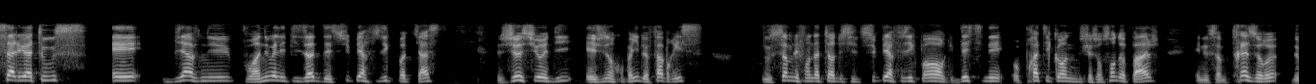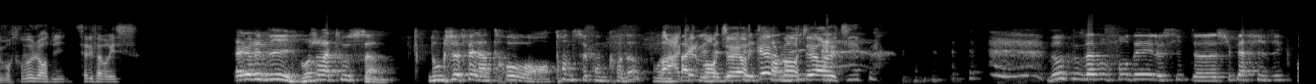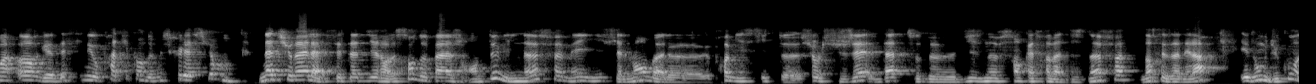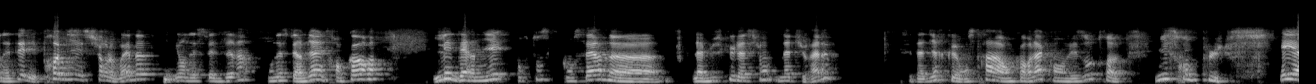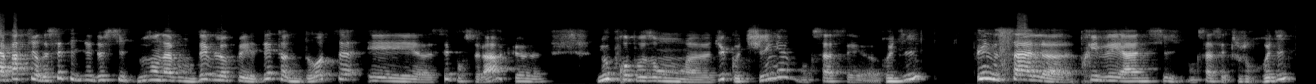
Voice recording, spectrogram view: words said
Salut à tous et bienvenue pour un nouvel épisode des Super Physique Podcast. Je suis Rudy et je suis en compagnie de Fabrice. Nous sommes les fondateurs du site superphysique.org destiné aux pratiquants de musculation sans dopage et nous sommes très heureux de vous retrouver aujourd'hui. Salut Fabrice. Salut Rudy, bonjour à tous. Donc je fais l'intro en 30 secondes chrono. Pour ah, quel menteur, quel menteur le type Donc, nous avons fondé le site euh, superphysique.org destiné aux pratiquants de musculation naturelle, c'est-à-dire euh, sans dopage, en 2009. Mais initialement, bah, le, premier site euh, sur le sujet date de 1999, dans ces années-là. Et donc, du coup, on était les premiers sur le web et on espère bien, on espère bien être encore les derniers pour tout ce qui concerne la musculation naturelle. C'est-à-dire qu'on sera encore là quand les autres n'y seront plus. Et à partir de cette idée de site, nous en avons développé des tonnes d'autres et euh, c'est pour cela que nous proposons euh, du coaching. Donc ça, c'est euh, Rudy. Une salle privée à Annecy. Donc ça, c'est toujours Rudy.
